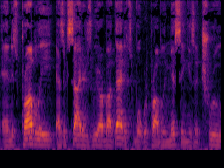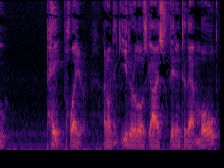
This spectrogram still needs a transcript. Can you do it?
and it's probably as excited as we are about that. It's what we're probably missing is a true paint player. I don't think either of those guys fit into that mold.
